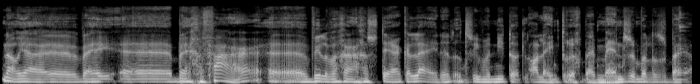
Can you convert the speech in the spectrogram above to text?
Nou ja, uh, bij, uh, bij gevaar uh, willen we graag een sterke leider. Dat zien we niet alleen terug bij mensen, maar dat is bij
